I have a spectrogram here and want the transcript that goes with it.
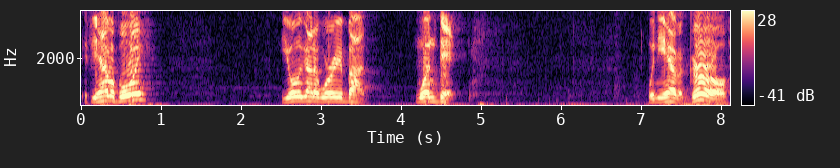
if you have a boy, you only got to worry about one dick. When you have a girl,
